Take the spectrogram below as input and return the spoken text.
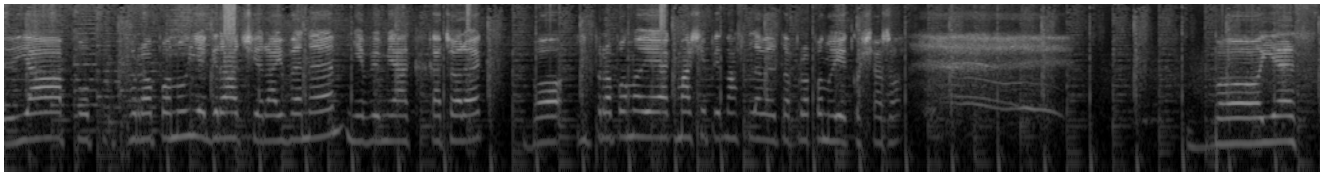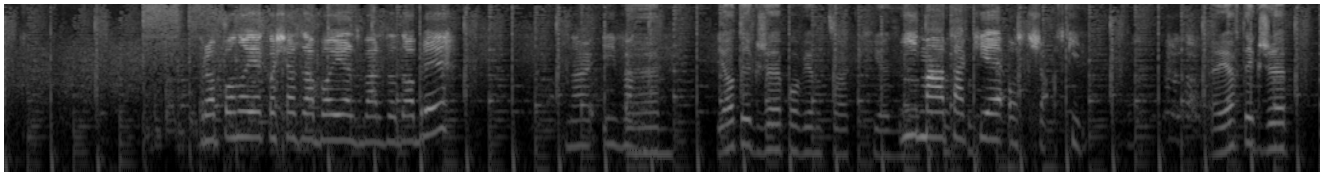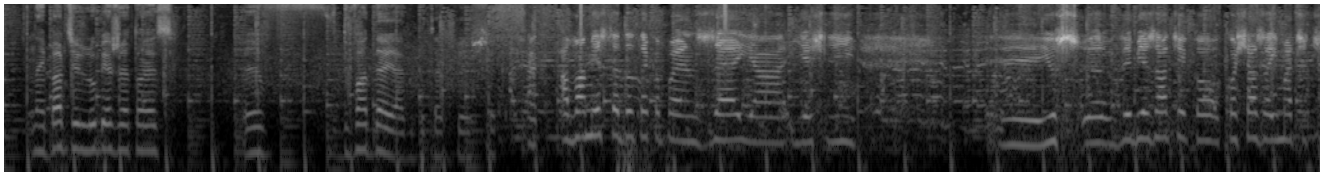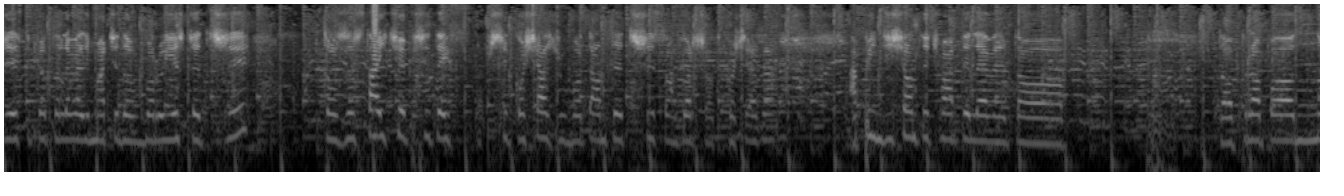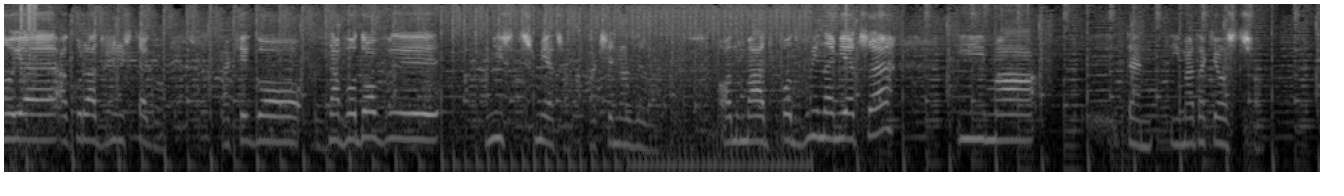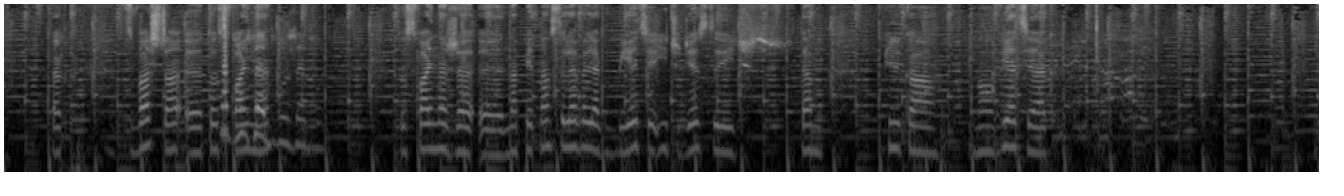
y, ja po, proponuję grać Ravenem, nie wiem jak Kaczorek, bo i proponuję jak ma się 15 level, to proponuję kosiarza. Bo jest Proponuję kosiarza, bo jest bardzo dobry. No i, wa- Em, ja o tej grze powiem tak jest. i po ma prostu- takie ostrza, skill. E, Ja w tej grze najbardziej lubię, że to jest e, w w 2D jakby tak wiesz. Tak, a wam jeszcze do tego powiem, że ja jeśli już y, wybierzecie ko kosiarza i macie 35 level i macie do wyboru jeszcze 3, to zostajcie przy tej przy kosiarzu, bo tamte 3 są gorsze od kosiarza, a 54 level to to proponuję akurat wziąć tego takiego zawodowy mistrz miecza, tak się nazywa. On ma podwójne miecze i ma y, ten, i ma takie ostrza. Tak, zwłaszcza e, to jest fajne, to jest fajne, że e, na 15 level jak wbijecie i 30 i tam kilka, no wiecie jak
